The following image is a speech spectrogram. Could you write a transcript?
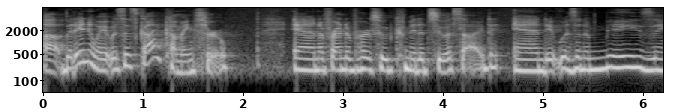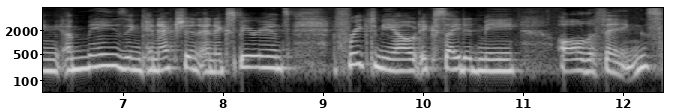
Uh, but anyway, it was this guy coming through and a friend of hers who'd committed suicide. And it was an amazing, amazing connection and experience. It freaked me out, excited me, all the things.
